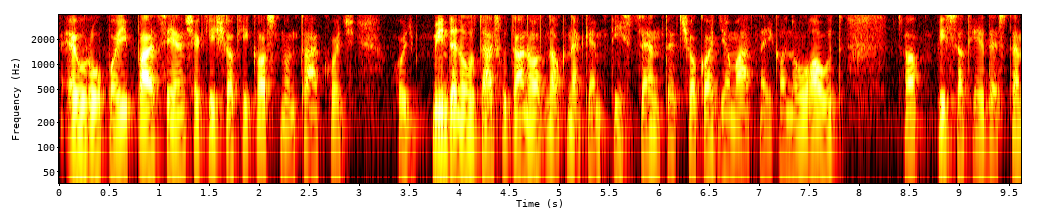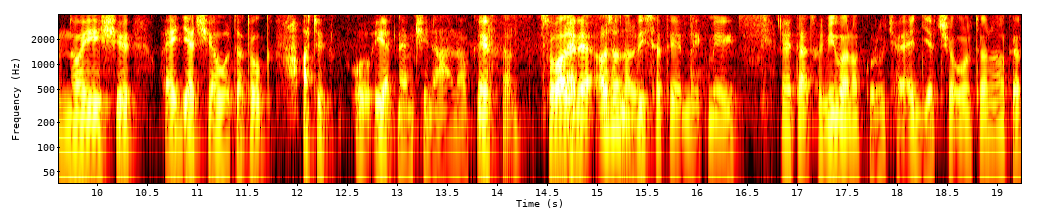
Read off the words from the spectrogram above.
európai páciensek is, akik azt mondták, hogy, hogy minden oltás után adnak nekem 10 centet, csak adjam át nekik a know-how-t. Visszakérdeztem, na és ha egyet se oltatok, hát ők ilyet nem csinálnak. Értem. Szóval... Erre azonnal visszatérnék még, eh, tehát hogy mi van akkor, hogyha egyet se oltanak.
